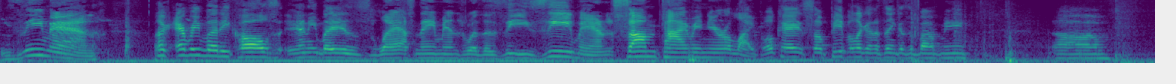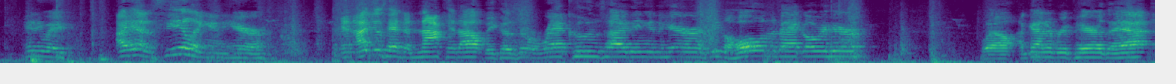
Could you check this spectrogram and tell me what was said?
Z-Man. Look, everybody calls anybody's last name ends with a Z. Z-Man, sometime in your life. Okay, so people are gonna think it's about me. Um, anyway, I had a ceiling in here, and I just had to knock it out because there were raccoons hiding in here. See the hole in the back over here? Well, I got to repair that,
